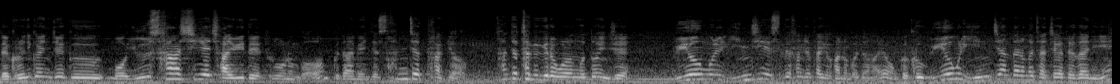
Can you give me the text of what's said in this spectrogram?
네, 그러니까 이제 그 뭐 유사시에 자위대 들어오는 거, 그 다음에 이제 선제 타격, 선제 타격이라고 하는 것도 이제 위험을 인지했을 때 선제 타격하는 거잖아요. 그러니까 그 위험을 인지한다는 것 자체가 대단히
